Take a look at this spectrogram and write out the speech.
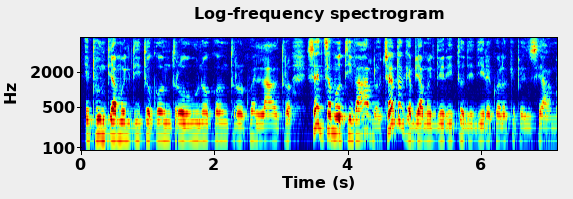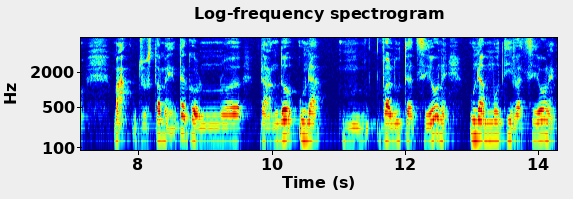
e puntiamo il dito contro uno, contro quell'altro, senza motivarlo. Certo che abbiamo il diritto di dire quello che pensiamo, ma giustamente con, dando una mm, valutazione, una motivazione.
